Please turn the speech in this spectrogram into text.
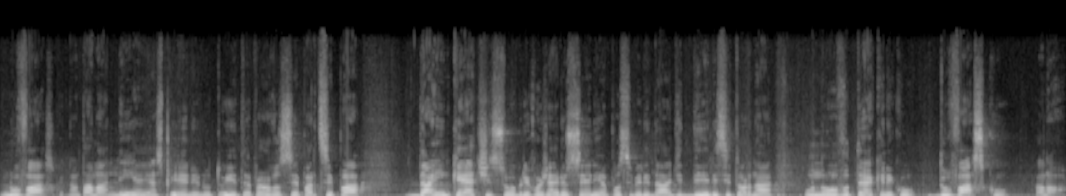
no Vasco. Então tá lá, Linha ESPN no Twitter, para você participar da enquete sobre Rogério Ceni e a possibilidade dele se tornar o novo técnico do Vasco. Olha lá,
